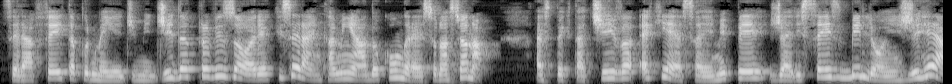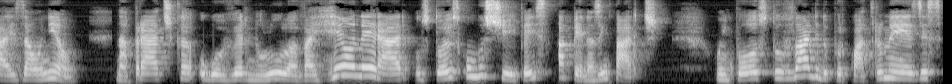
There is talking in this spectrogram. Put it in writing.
será feita por meio de medida provisória que será encaminhada ao Congresso Nacional. A expectativa é que essa MP gere 6 bilhões de reais à União. Na prática, o governo Lula vai reonerar os dois combustíveis apenas em parte. O imposto, válido por quatro meses,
